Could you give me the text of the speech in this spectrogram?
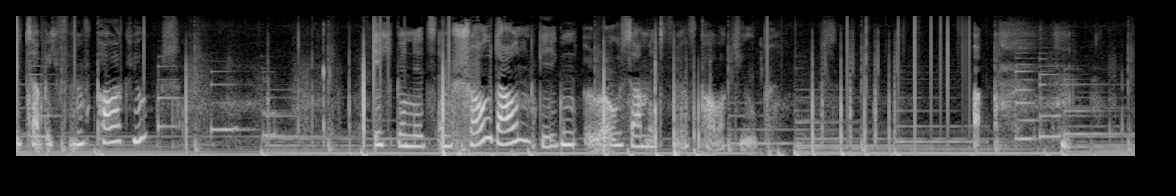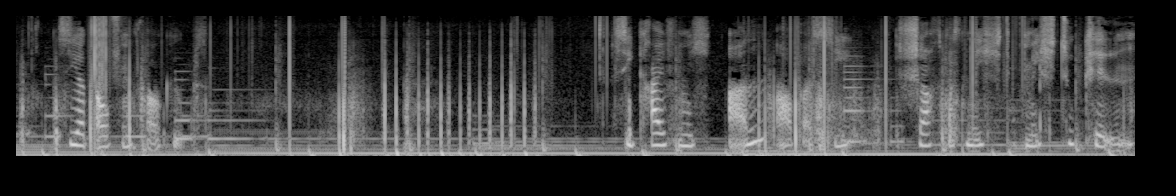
Jetzt habe ich fünf Power Cubes. Ich bin jetzt im Showdown gegen Rosa mit fünf Power Cubes. Ah. Hm. Sie hat auch fünf Power Cubes. Sie greift mich an, aber sie schafft es nicht, mich zu killen.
